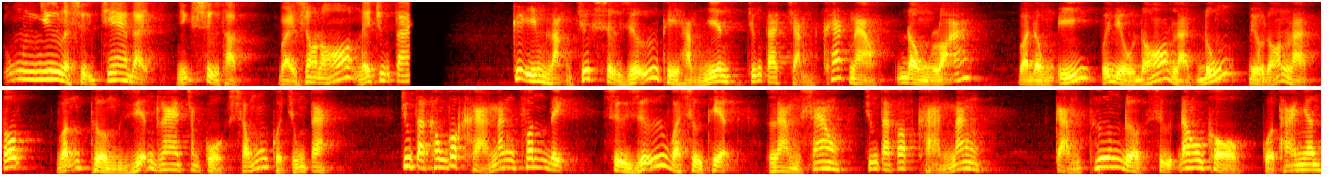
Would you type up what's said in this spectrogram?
cũng như là sự che đậy những sự thật và do đó nếu chúng ta cứ im lặng trước sự dữ thì hẳn nhiên chúng ta chẳng khác nào đồng lõa và đồng ý với điều đó là đúng, điều đó là tốt vẫn thường diễn ra trong cuộc sống của chúng ta chúng ta không có khả năng phân định sự dữ và sự thiện. Làm sao chúng ta có khả năng cảm thương được sự đau khổ của tha nhân?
